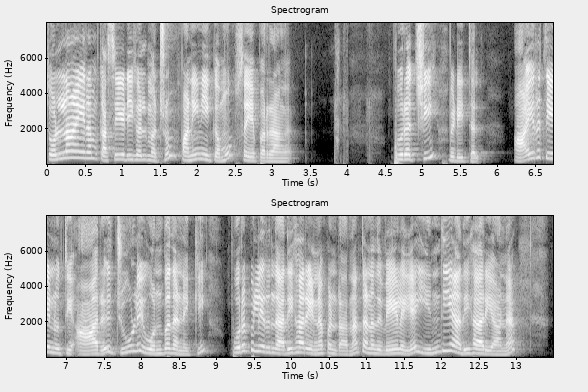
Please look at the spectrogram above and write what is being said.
தொள்ளாயிரம் கசையடிகள் மற்றும் பணி நீக்கமும் செய்யப்படுறாங்க. புரட்சி வெடித்தல். ஆயிரத்தி எண்ணூற்றி ஆறு ஜூலை ஒன்பது அன்னைக்கு பொறுப்பில் இருந்த அதிகாரி என்ன பண்ணுறாருனா தனது வேலையை இந்திய அதிகாரியான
